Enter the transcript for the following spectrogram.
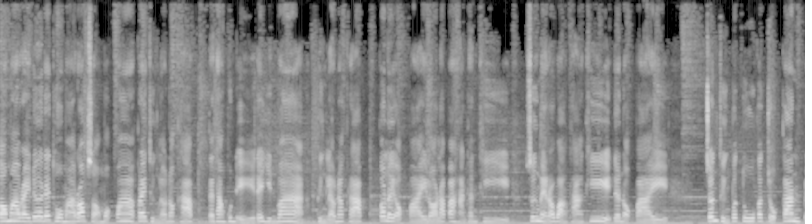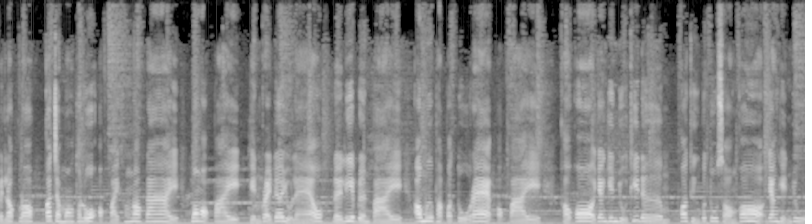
ต่อมาไรเดอร์ได้โทรมารอบ 2 บอกว่าใกล้ถึงแล้วนะครับ แต่ทางคุณเอ๋ได้ยินว่าถึงแล้วนะครับ ก็เลยออกไปรอรับอาหารทันที ซึ่งในระหว่างทางที่เดินออกไป จนถึงประตูกระจกกั้นเป็นล็อกๆ ก็จะมองทะลุออกไปข้างนอกได้ มองออกไปเห็นไรเดอร์อยู่แล้ว เลยรีบเดินไป เอามือผลักประตูแรกออกไป เขาก็ยังยืนอยู่ที่เดิม พอถึงประตูสองก็ยังเห็นอยู่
